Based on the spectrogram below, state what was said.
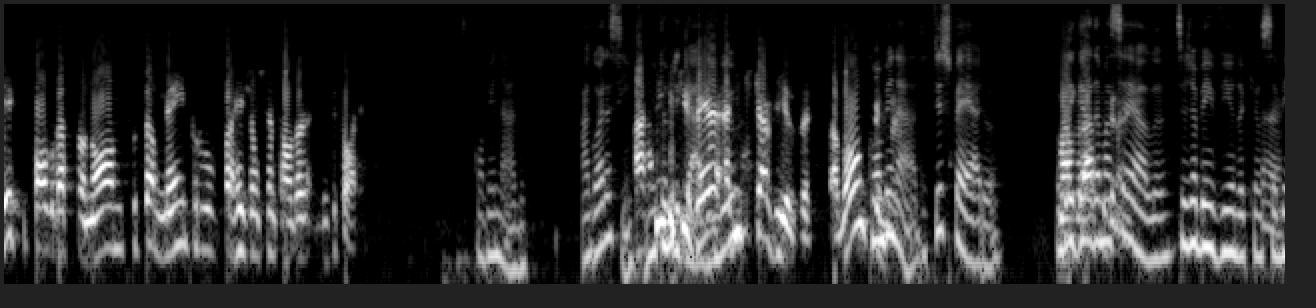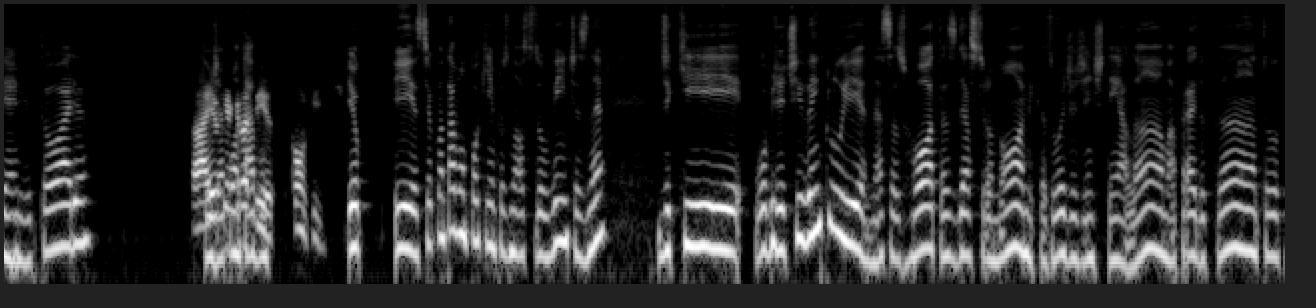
esse polo gastronômico também para a região central da, de Vitória. Combinado. Agora sim. Assim Muito obrigada. Tiver, a gente te avisa, tá bom? Combinado. Te espero. Um Obrigada, Marcelo. Grande. Seja bem-vindo aqui ao é. CBN Vitória. Ah, eu, eu já contava... agradeço o convite. Eu, isso, eu contava um pouquinho para os nossos ouvintes, né? De que o objetivo é incluir nessas rotas gastronômicas, hoje a gente tem a Lama, a Praia do Canto,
